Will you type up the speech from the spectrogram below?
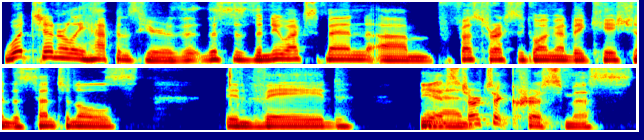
what generally happens here? Th- this is the new X Men. Um, Professor X is going on vacation. The Sentinels invade. yeah, it starts at Christmas.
